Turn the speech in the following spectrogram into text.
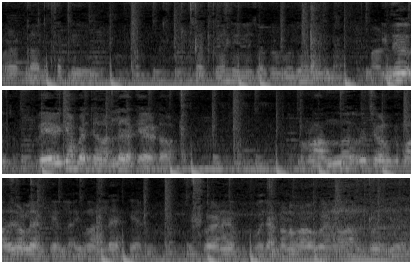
മഴക്കാലത്തൊക്കെ ചക്കയും തിന്ന് ചക്കക്കൂരും ഇത് വേവിക്കാൻ പറ്റിയ നല്ല ചക്ക കേട്ടോ. നമ്മൾ അന്ന് വെച്ച് കണക്ക് മധുരമുള്ള ചക്കയല്ല. ഇത് നല്ല ചക്കയാണ് വേണേ ഒരാളുടെ വേണേ വളർത്തുകയും ചെയ്യാം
